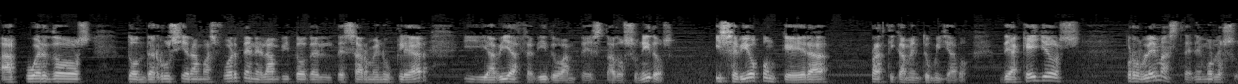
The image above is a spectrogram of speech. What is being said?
acuerdos donde Rusia era más fuerte en el ámbito del desarme nuclear y había cedido ante Estados Unidos. Y se vio con que era prácticamente humillado. De aquellos problemas tenemos los,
